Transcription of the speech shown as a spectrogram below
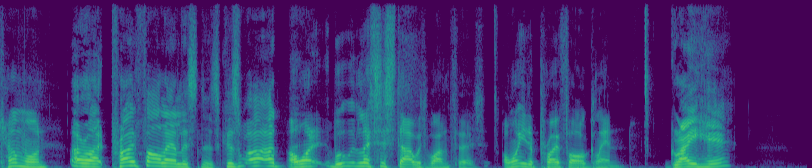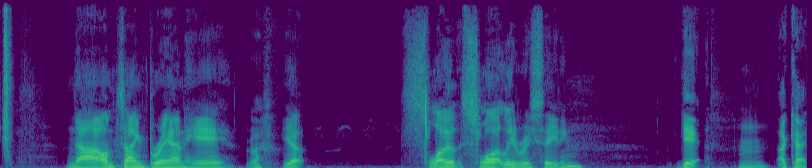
Come on. All right, profile our listeners because I, I want. Well, let's just start with one first. I want you to profile Glenn. grey hair. No, I'm saying brown hair. Right. Yep. Slow, slightly receding. Yeah. Hmm. Okay.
